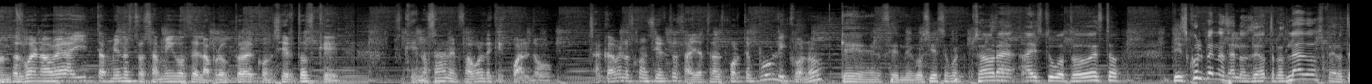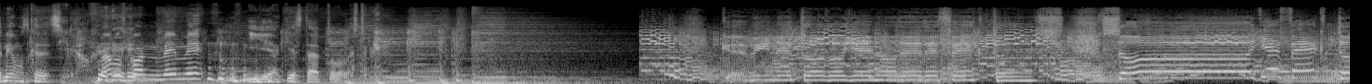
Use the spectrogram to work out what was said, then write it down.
antro. Entonces, bueno, a ver ahí también nuestros amigos de la productora de conciertos que, pues, que nos hagan el favor de que cuando se acaben los conciertos haya transporte público, ¿no? que se negociase. Bueno, pues ahora ahí estuvo todo esto. Discúlpenos a los de otros lados, pero teníamos que decirlo. Vamos con meme y aquí está todo esto. que vine todo lleno de defectos. Soy efecto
